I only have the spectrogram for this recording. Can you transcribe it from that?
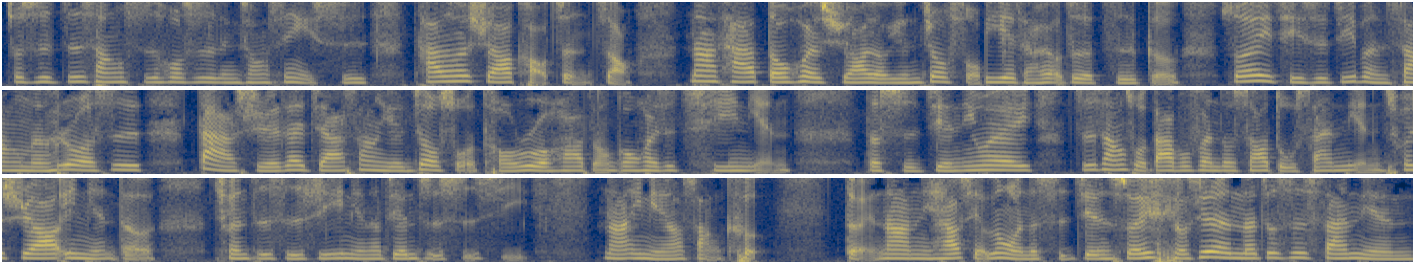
就是咨商师或是临床心理师，他都会需要考证照，那他都会需要有研究所毕业才会有这个资格。所以其实基本上呢，如果是大学再加上研究所投入的话，总共会是七年的时间。因为智商所大部分都是要读三年，会需要一年的全职实习，一年的兼职实习。那一年要上课，对，那你还要写论文的时间，所以有些人呢就是三年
